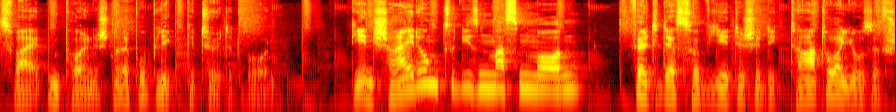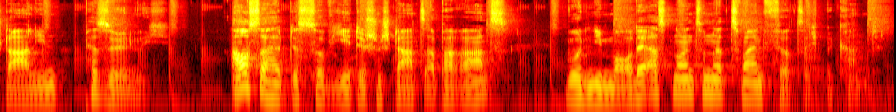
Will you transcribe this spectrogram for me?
Zweiten Polnischen Republik getötet wurden. Die Entscheidung zu diesen Massenmorden fällte der sowjetische Diktator Josef Stalin persönlich. Außerhalb des sowjetischen Staatsapparats wurden die Morde erst 1942 bekannt.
